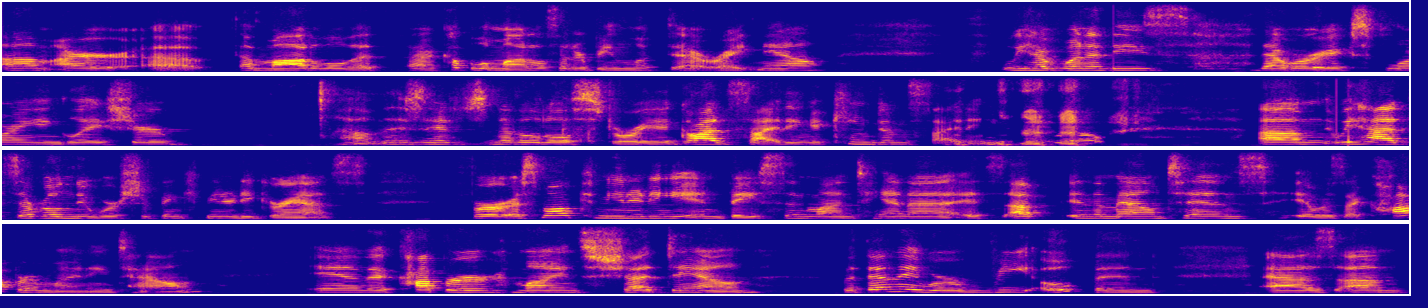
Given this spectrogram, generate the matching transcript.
um, are uh, a model that a couple of models that are being looked at right now. We have one of these that we're exploring in Glacier. Um, there's another little story, a God sighting, a kingdom sighting. um, we had several new worshiping community grants for a small community in Basin, Montana. It's up in the mountains. It was a copper mining town and the copper mines shut down, but then they were reopened as um,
